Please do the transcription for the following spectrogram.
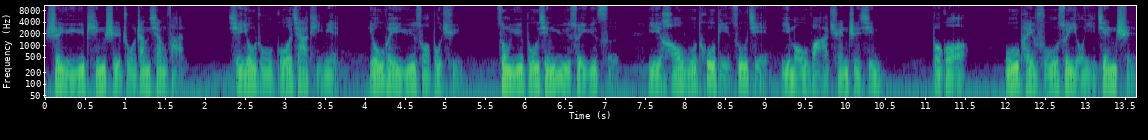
实与于平时主张相反，且有辱国家体面，尤为于所不取。纵于不幸玉碎于此，亦毫无托比租界以谋瓦全之心。不过吴佩孚虽有意坚持，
